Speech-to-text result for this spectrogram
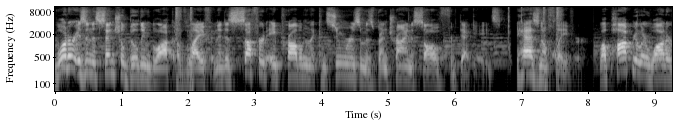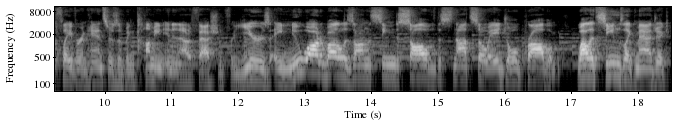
Water is an essential building block of life and it has suffered a problem that consumerism has been trying to solve for decades. It has no flavor. While popular water flavor enhancers have been coming in and out of fashion for years, a new water bottle is on the scene to solve this not so age old problem. While it seems like magic,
